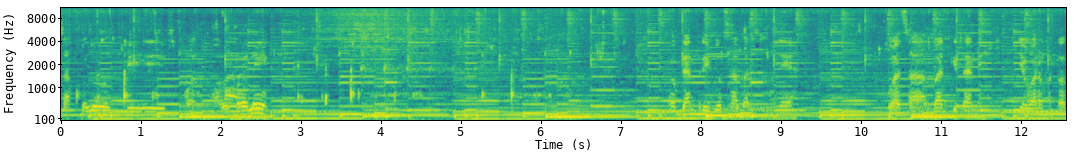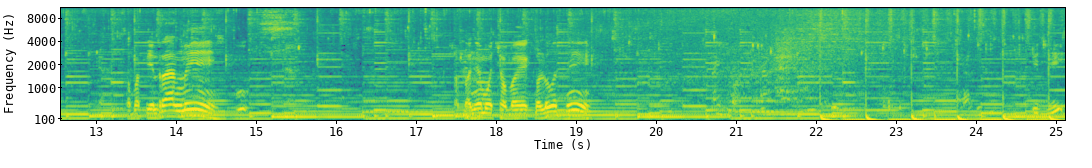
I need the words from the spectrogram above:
masak belum di spot olah nih. Rob dan tribur sahabat semuanya ya buat sahabat kita nih Jawa Ramatot. Sobat Pinrang nih. Bu Katanya mau coba egg belut nih. Biji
